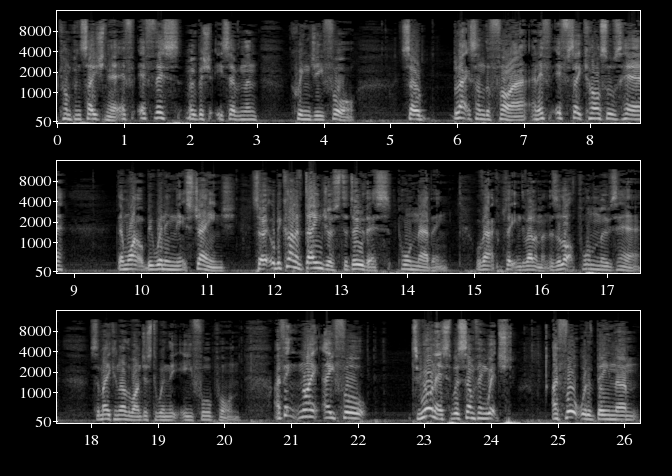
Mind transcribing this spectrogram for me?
compensation here. If if this move bishop e7, then queen g4. So black's under fire, and if, if say castle's here, then white will be winning the exchange. So it will be kind of dangerous to do this, pawn nabbing, without completing development. There's a lot of pawn moves here. So make another one just to win the e4 pawn. I think knight a4, to be honest, was something which I thought would have been um,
